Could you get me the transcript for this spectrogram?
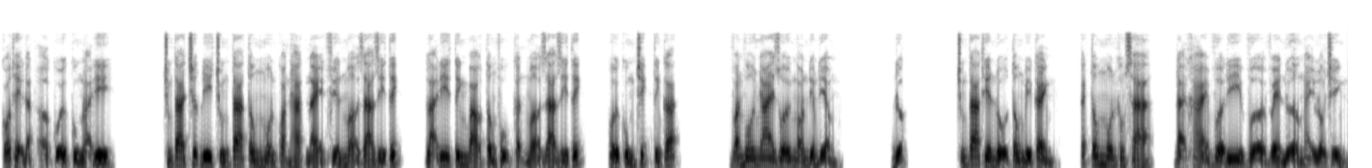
có thể đặt ở cuối cùng lại đi. Chúng ta trước đi chúng ta tông môn quản hạt này phiến mở ra di tích, lại đi tinh bảo tông phụ cận mở ra di tích, cuối cùng trích tinh các. Văn vô nhai dỗi ngón điểm điểm. Được. Chúng ta thiên đồ tông bí cảnh, cách tông môn không xa, đại khái vừa đi vừa về nửa ngày lộ trình.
